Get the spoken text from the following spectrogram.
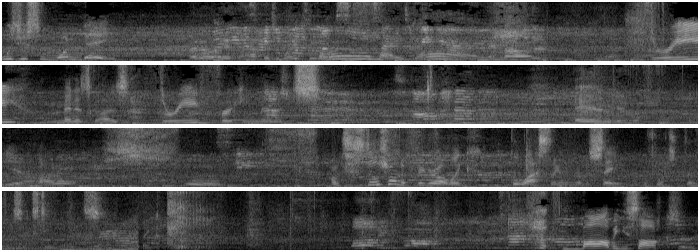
was just in one day. I know, it happened way too much. Oh my god. And now they're Three minutes, guys. Three freaking minutes. And yeah, I don't. Ooh. I'm still trying to figure out like the last thing I'm gonna say before 2016 ends. Like, Bobby Soxer.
